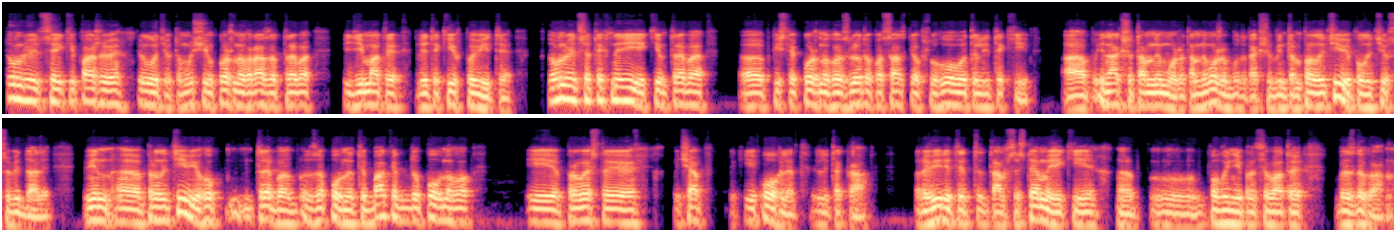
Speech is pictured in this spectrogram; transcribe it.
втомлюються екіпажі пілотів, тому що їм кожного разу треба підіймати літаки в повітря. Втомлюються технарі, яким треба після кожного зльоту посадки обслуговувати літаки. А інакше там не може. Там не може бути так, щоб він там пролетів і полетів собі далі. Він е, прилетів, його треба заповнити бакет до повного і провести хоча б такий огляд літака, перевірити там системи, які е, повинні працювати бездоганно.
